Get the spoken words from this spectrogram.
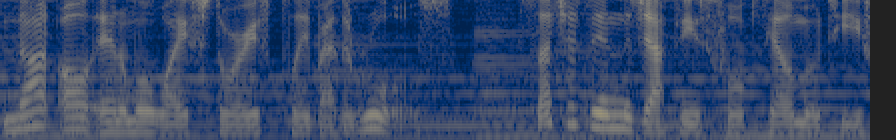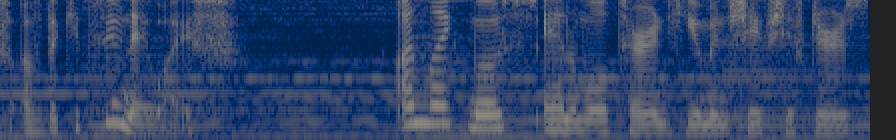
not all animal wife stories play by the rules, such as in the Japanese folktale motif of the kitsune wife, Unlike most animal turned human shapeshifters,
